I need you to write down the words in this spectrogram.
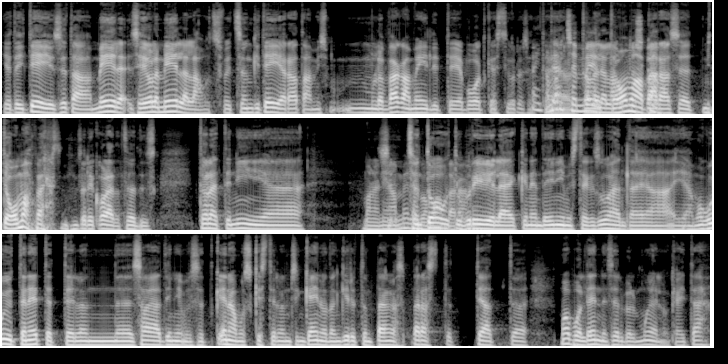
ja te ei tee ju seda meele, see ei ole meelelahutus, vaid see ongi teie rada, mis mulle väga meeldib teie podcast'i juures. Te, te olete omapärased, mitte omapärased, see oli koledalt öeldud, te olete nii äh, see, see on tohutu privileeg nende inimestega suhelda ja, ja ma kujutan ette, et teil on äh, sajad inimesed, enamus, kes teil on siin käinud, on kirjutanud pärast, pärast, et tead, ma polnud enne selle peale mõelnudki, aitäh.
